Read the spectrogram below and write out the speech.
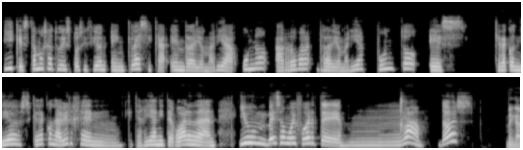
y que estamos a tu disposición en Clásica en Radio María 1 arroba radiomaria.es. Queda con Dios, queda con la Virgen, que te guían y te guardan. Y un beso muy fuerte. ¡Mua! Dos. Venga,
